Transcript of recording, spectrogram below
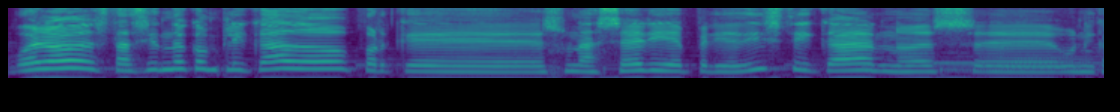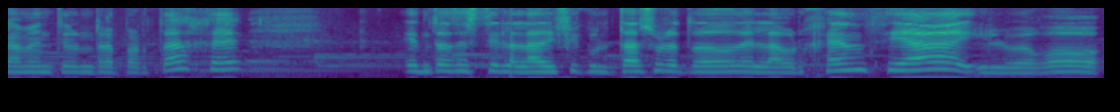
Bueno, está siendo complicado porque es una serie periodística, no es eh, únicamente un reportaje, entonces tiene la dificultad sobre todo de la urgencia y luego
